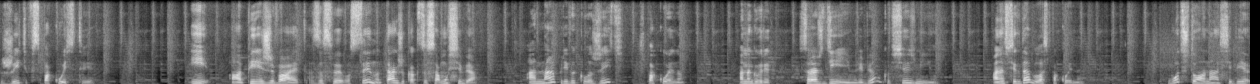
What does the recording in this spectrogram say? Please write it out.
жить в спокойствии. И переживает за своего сына так же, как за саму себя. Она привыкла жить спокойно. Она говорит, с рождением ребенка все изменилось. Она всегда была спокойная. Вот что она о себе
